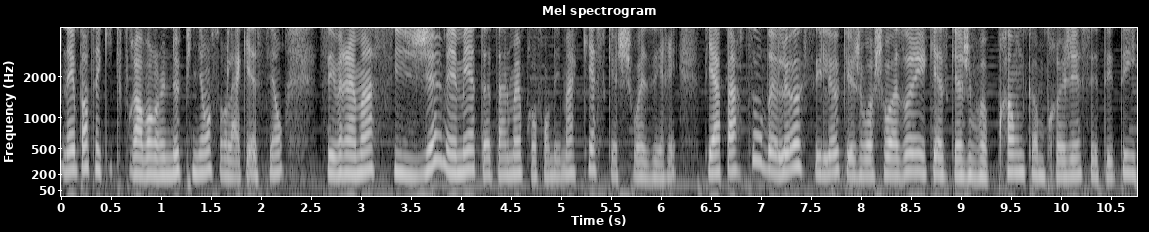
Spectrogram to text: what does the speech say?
n'importe qui qui pourrait avoir une opinion sur la question. C'est vraiment si je mets totalement profondément, qu'est-ce que je choisirais? Puis à partir de là, c'est là que je vais choisir qu'est-ce que je vais prendre comme projet cet été.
